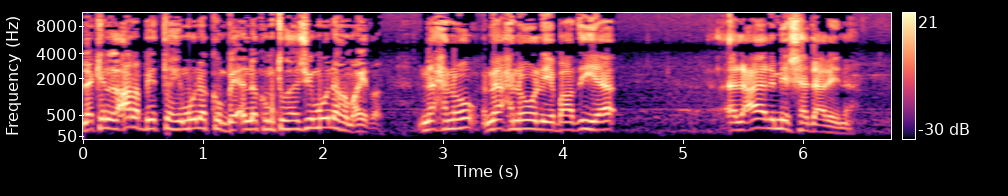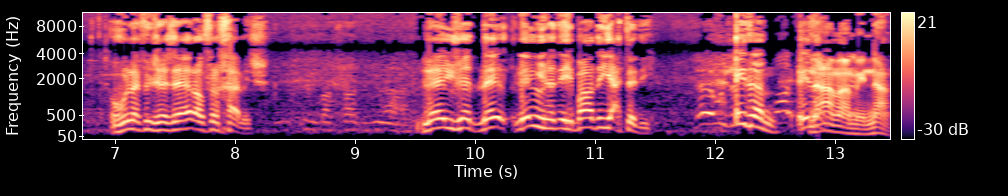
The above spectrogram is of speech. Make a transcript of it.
لكن العرب يتهمونكم بأنكم تهاجمونهم أيضا. نحن نحن الإباضية العالم يشهد علينا. هنا في الجزائر أو في الخارج. لا يوجد لا لا يوجد إباضي يعتدي. إذا نعم آمين نعم.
